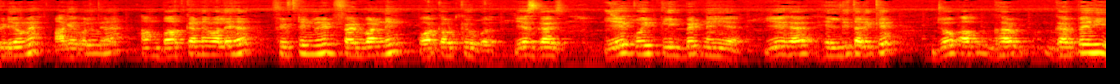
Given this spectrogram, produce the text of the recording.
वीडियो में आगे बढ़ते हैं। हम बात करने वाले हैं 15 मिनट फैट बर्निंग वर्कआउट के ऊपर। यस गाइस ये कोई क्लिक बेट नहीं है। ये है हेल्दी तरीके जो आप घर घर पे ही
